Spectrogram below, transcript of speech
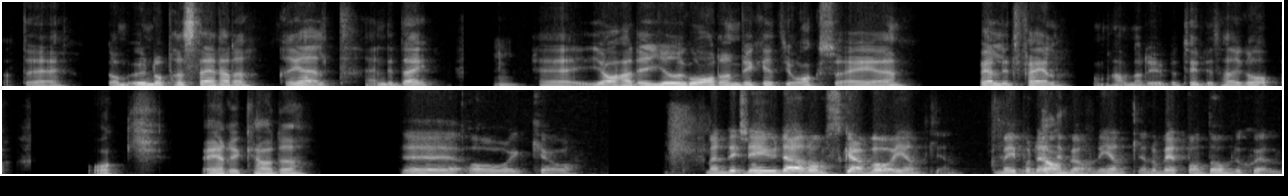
så att eh, de underpresterade rejält enligt dig. Mm. Eh, jag hade Djurgården, vilket ju också är eh, väldigt fel. De hamnade ju betydligt högre upp. Och Erik hade Eh, AIK. Men det, det är ju där de ska vara egentligen. De är på den Ja. nivån egentligen. De vet bara inte om det själv.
